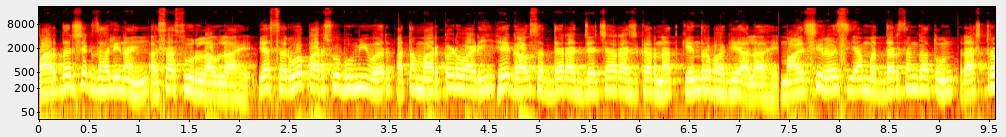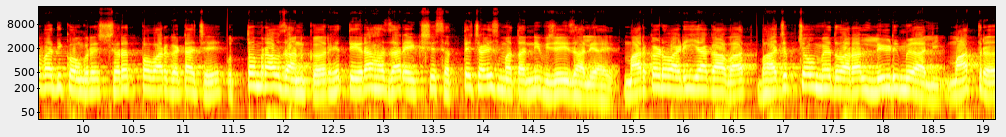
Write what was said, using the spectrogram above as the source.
पारदर्शक झाली नाही असा सूर लावला आहे. या सर्व पार्श्वभूमीवर आता मार्कडवाडी हे गाव सध्या राज्याच्या राजकारणात केंद्रभागी आलं आहे. माळशिरस या मतदारसंघातून राष्ट्रवादी काँग्रेस शरद पवार गटाचे उत्तमराव जानकर हे तेरा हजार एकशे सत्तेचाळीस मतांनी विजयी झाले आहेत. मार्कडवाडी या गावात भाजपच्या उमेदवाराला लीड मिळाली. मात्र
